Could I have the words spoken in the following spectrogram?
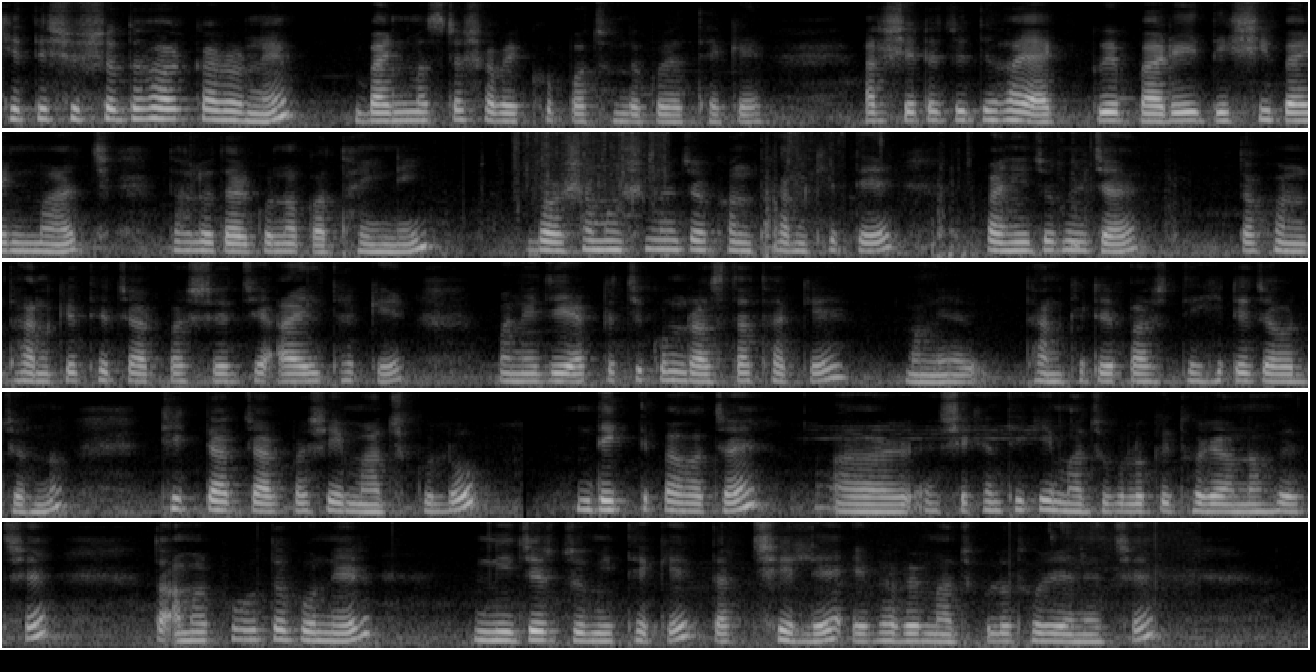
খেতে সুস্বাদু হওয়ার কারণে বাইন মাছটা সবাই খুব পছন্দ করে থাকে। আর সেটা যদি হয় একেবারে দেশি বাইন মাছ, তাহলে তার কোনো কথাই নেই। বর্ষা মৌসুমে যখন ধান খেতে পানি জমে যায়, তখন ধান খেতের চারপাশে যে আইল থাকে মানে যে একটা চিকন রাস্তা থাকে মানে ধান খেতের পাশ দিয়ে হেঁটে যাওয়ার জন্য, ঠিক তার চারপাশে এই মাছগুলো দেখতে পাওয়া যায়। আর সেখান থেকেই মাছগুলোকে ধরে আনা হয়েছে। তো আমার ফুফুতো বোনের নিজের জমি থেকে তার ছেলে এভাবে মাছগুলো ধরে এনেছে।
